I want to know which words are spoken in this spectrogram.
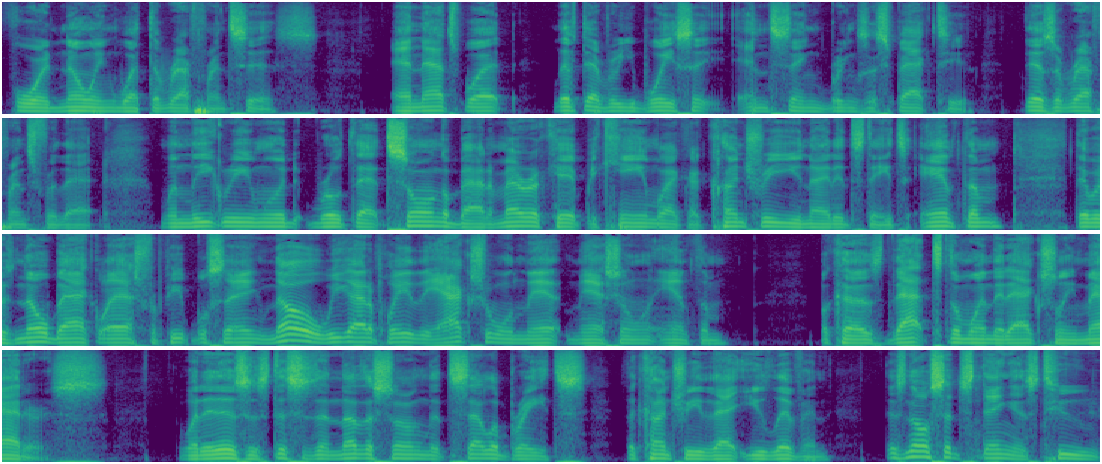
for knowing what the reference is. And that's what Lift Every Voice and Sing brings us back to. There's a reference for that. When Lee Greenwood wrote that song about America, it became like a country United States anthem. There was no backlash for people saying, no, we got to play the actual na- national anthem because that's the one that actually matters. What it is is this is another song that celebrates the country that you live in. There's no such thing as two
